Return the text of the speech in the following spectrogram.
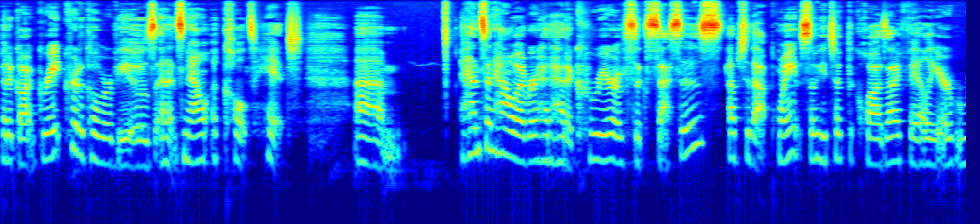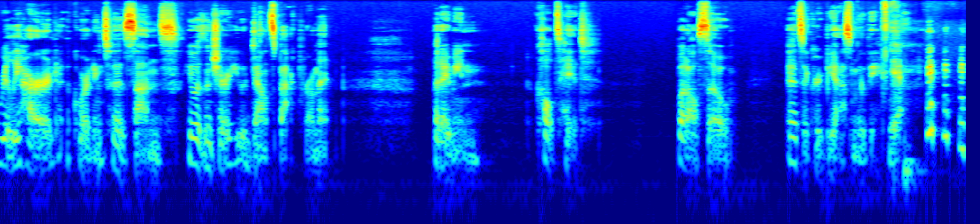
but it got great critical reviews, and it's now a cult hit. Um, Henson, however, had had a career of successes up to that point, so he took the quasi failure really hard, according to his sons. He wasn't sure he would bounce back from it. But I mean, cult hit. But also, it's a creepy ass movie. Yeah.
